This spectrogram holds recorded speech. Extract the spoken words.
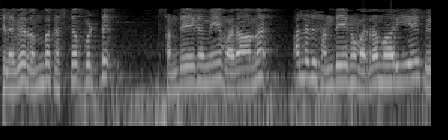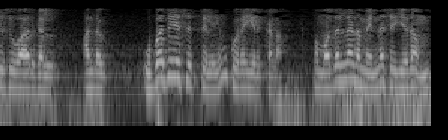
சில பேர் ரொம்ப கஷ்டப்பட்டு சந்தேகமே வராம அல்லது சந்தேகம் வர்ற மாதிரியே பேசுவார்கள். அந்த உபதேசத்திலையும் குறை இருக்கலாம். இப்ப முதல்ல நம்ம என்ன செய்யறோம்?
